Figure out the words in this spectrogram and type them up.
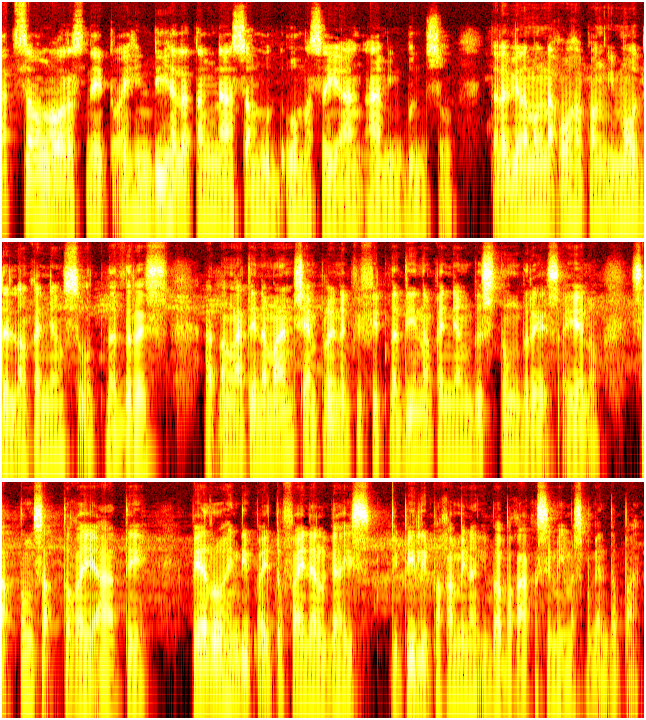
At sa mga oras na ito ay hindi halatang nasa mood o masaya ang aming bunso. Talaga namang nakuha pang i-model ang kanyang suot na dress. At ang ate naman, syempre nagfi-fit na din ang kanyang gustong dress. Ayan o, saktong-sakto kay ate. Pero hindi pa ito final guys. Pipili pa kami ng iba baka kasi may mas maganda pa.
